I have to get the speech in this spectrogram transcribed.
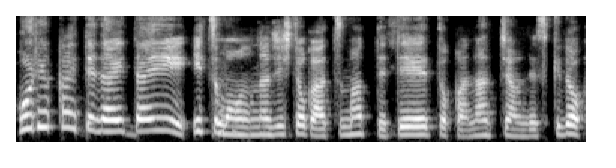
交流会って大体いつも同じ人が集まっててとかなっちゃうんですけど、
